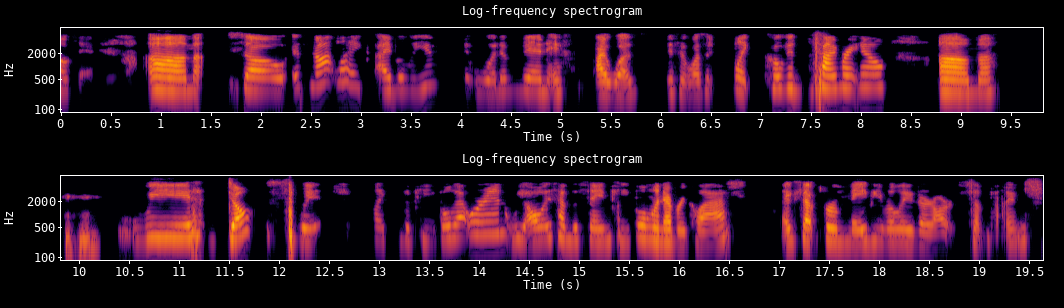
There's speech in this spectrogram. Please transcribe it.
Okay. Um, so it's not like I believe it would have been if I was, if it wasn't like COVID time right now. Um, hmm we don't switch like the people that we're in. We always have the same people in every class. except for maybe related arts sometimes.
